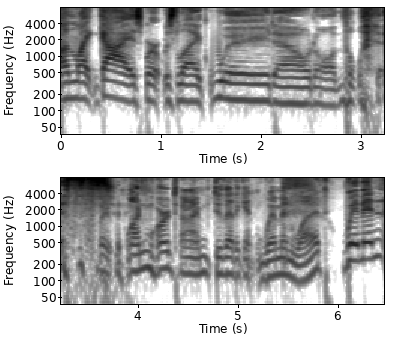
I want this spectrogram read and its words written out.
Unlike guys, where it was like way down on the list. Wait, one more time. Do that again. Women, what? Women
